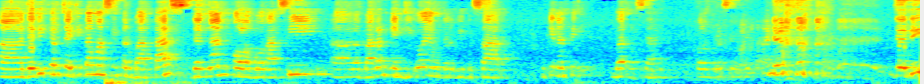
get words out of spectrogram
Uh, jadi kerja kita masih terbatas dengan kolaborasi uh, bareng NGO yang lebih besar. Mungkin nanti mbak bisa kolaborasi kita. Jadi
